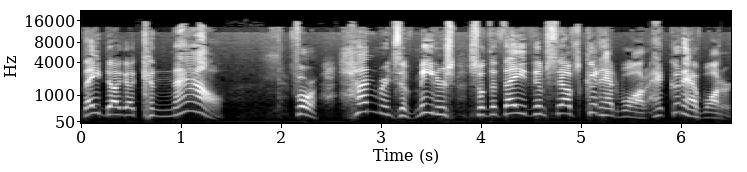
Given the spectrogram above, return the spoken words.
They dug a canal for hundreds of meters so that they themselves could have water. Could have water.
